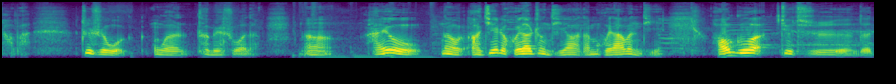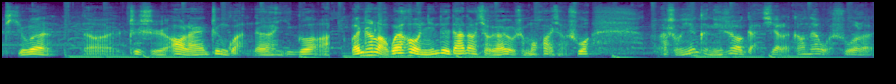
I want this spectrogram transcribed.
好吧，这是我我特别说的，嗯，还有那啊，接着回到正题啊，咱们回答问题，豪哥就是的提问，呃，这是奥莱镇馆的一哥啊，完成老怪后，您对搭档小袁有什么话想说？啊，首先肯定是要感谢了。刚才我说了，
